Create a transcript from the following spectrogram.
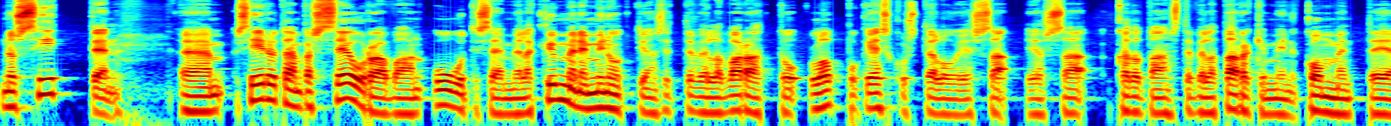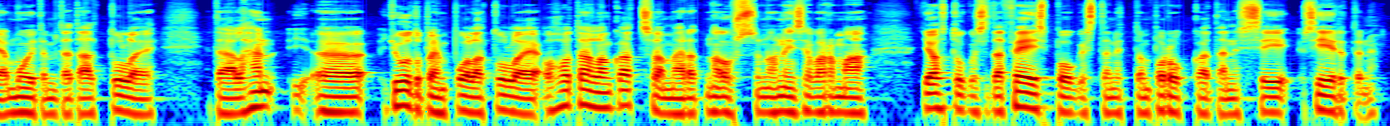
No sitten siirrytäänpä seuraavaan uutiseen. Meillä 10 minuuttia on sitten vielä varattu loppukeskusteluun, jossa, jossa katsotaan sitten vielä tarkemmin kommentteja ja muita, mitä täältä tulee. Täällähän YouTuben puolella tulee, oho, täällä on katsojamäärät noussut, no niin se varmaan johtuu, kun sitä Facebookista nyt on porukkaa tänne si- siirtynyt.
